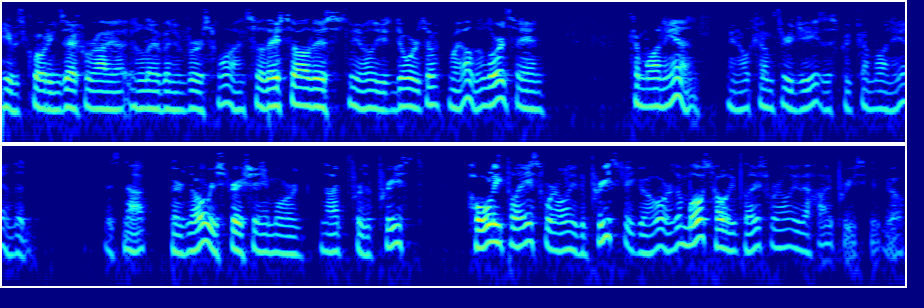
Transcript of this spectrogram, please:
he was quoting Zechariah 11 and verse 1. So they saw this, you know, these doors. Open. Well, the Lord's saying, "Come on in." You know, come through Jesus, but come on in. That it's not. There's no restriction anymore. Not for the priest, holy place where only the priest could go, or the most holy place where only the high priest could go.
